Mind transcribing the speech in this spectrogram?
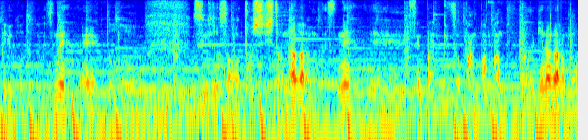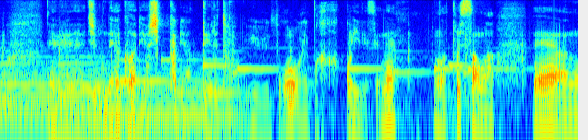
ということでですね、えーと、杉蔵さんは年下ながらもですね、えー、先輩のケツをパンパンパンと叩きながらも、えー、自分の役割をしっかりやっているというところがやっぱかっこいいですよね。まあ、トシさんはねあの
